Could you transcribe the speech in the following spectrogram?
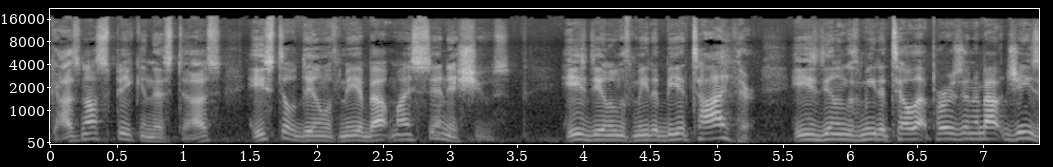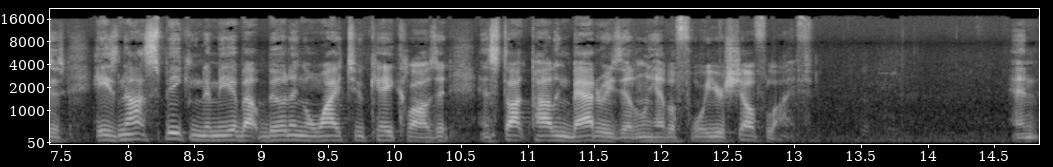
God's not speaking this to us. He's still dealing with me about my sin issues. He's dealing with me to be a tither. He's dealing with me to tell that person about Jesus. He's not speaking to me about building a Y2K closet and stockpiling batteries that only have a four year shelf life. And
